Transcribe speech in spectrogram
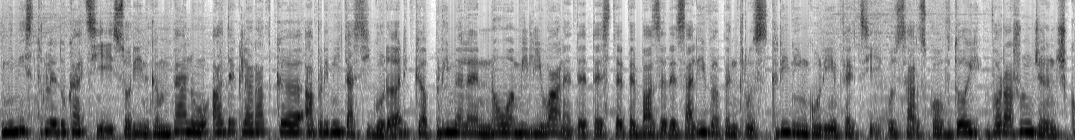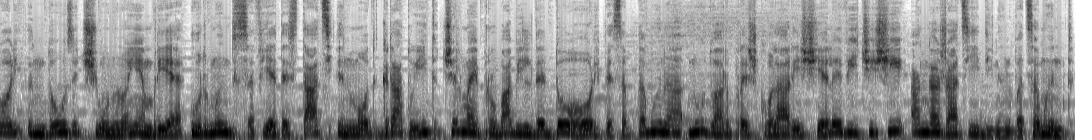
Ministrul Educației, Sorin Câmpeanu, a declarat că a primit asigurări că primele 9 milioane de teste pe bază de salivă pentru screeningul infecției cu SARS-CoV-2 vor ajunge în școli în 21 noiembrie, urmând să fie testați în mod gratuit cel mai probabil de două ori pe săptămână nu doar preșcolarii și elevii, ci și angajații din învățământ.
